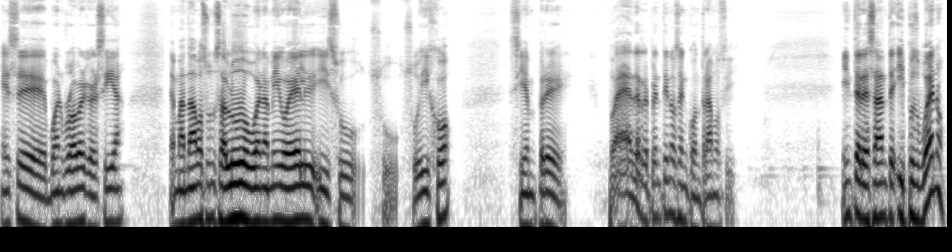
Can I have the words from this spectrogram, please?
Ese buen Robert García. Le mandamos un saludo, buen amigo él y su, su, hijo. Siempre, pues de repente nos encontramos y interesante. Y pues bueno,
